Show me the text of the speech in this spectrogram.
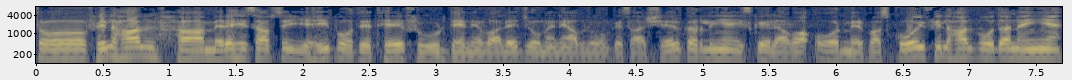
तो फ़िलहाल हाँ, मेरे हिसाब से यही पौधे थे फ्रूट देने वाले जो मैंने आप लोगों के साथ शेयर कर लिए हैं। इसके अलावा और मेरे पास कोई फ़िलहाल पौधा नहीं है।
